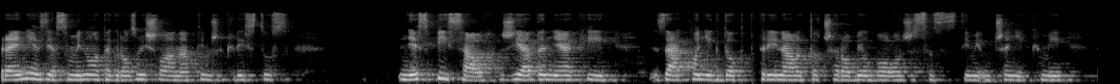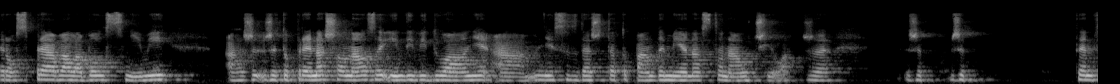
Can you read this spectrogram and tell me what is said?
preniesť. Ja som minule tak rozmýšľala nad tým, že Kristus nespísal žiaden nejaký zákonník doktrín, ale to, čo robil, bolo, že sa s tými učeníkmi rozprával a bol s nimi a že, že to prenašal naozaj individuálne a mne sa zdá, že táto pandémia nás to naučila, že, že, že, ten,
